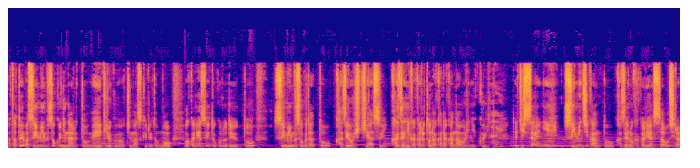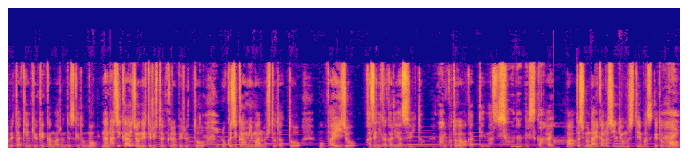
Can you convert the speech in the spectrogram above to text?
まあ例えば睡眠不足になると免疫力が落ちますけれども、わかりやすいところで言うと、睡眠不足だと風邪をひきやすい。風邪にかかるとなかなか治りにくい。はい。で、実際に睡眠時間と風邪のかかりやすさを調べた研究結果もあるんですけども、7時間以上寝てる人に比べると、はい。6時間未満の人だと、もう倍以上風邪にかかりやすいということが分かっています。そうなんですか。はい。まあ私も内科の診療もしていますけども、はい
